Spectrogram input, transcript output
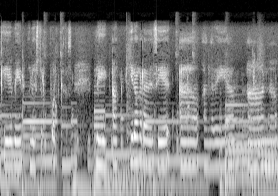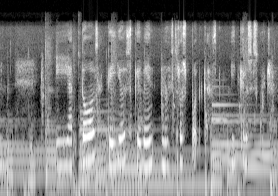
que ven nuestro podcast. Le quiero agradecer a Andrea, a a todos aquellos que ven nuestros podcasts y que los escuchan.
